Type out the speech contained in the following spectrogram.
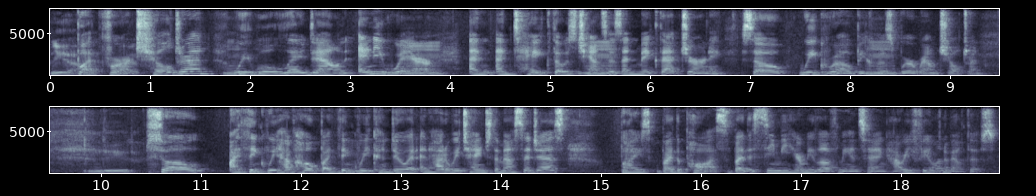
yeah. but for our children mm. we will lay down anywhere mm. and and take those chances and make that journey so we grow because we're around children Indeed. so I think we have hope. I think we can do it. And how do we change the messages? By by the pause, by the see me, hear me, love me, and saying, "How are you feeling about this?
